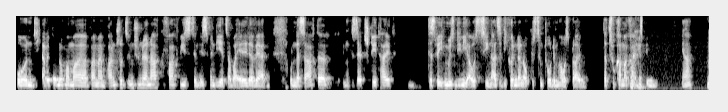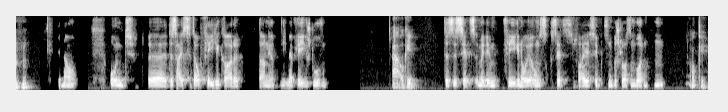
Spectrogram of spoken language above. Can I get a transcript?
Und ich hatte dann nochmal mal bei meinem Brandschutzingenieur nachgefragt, wie es denn ist, wenn die jetzt aber älter werden. Und da sagt er, im Gesetz steht halt, deswegen müssen die nicht ausziehen. Also die können dann auch bis zum Tod im Haus bleiben. Dazu kann man keinen okay. zwingen. Ja, mhm. genau. Und äh, das heißt jetzt auch Pflege gerade, Daniel, nicht mehr Pflegestufen. Ah, okay. Das ist jetzt mit dem Pflegeneuerungsgesetz 2017 beschlossen worden. Hm? Okay,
